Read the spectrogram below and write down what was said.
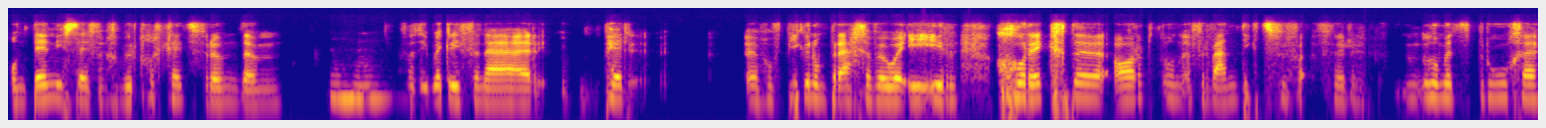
Und dann ist es einfach wirklichkeitsfremd, ähm, mhm. so die Begriffe per auf Biegen und Brechen wollen, in ihrer korrekten Art und Verwendung zu, für, für, nur zu brauchen.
